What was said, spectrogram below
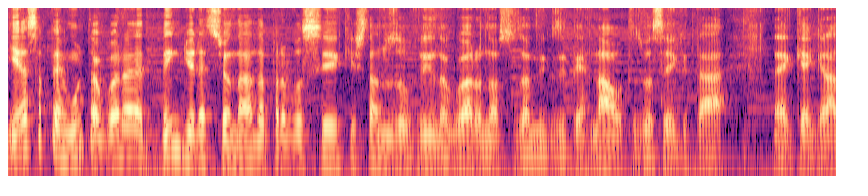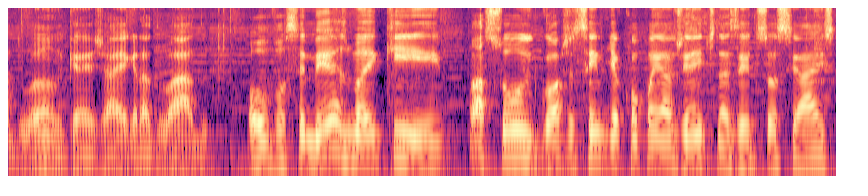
E essa pergunta agora é bem direcionada para você que está nos ouvindo agora, nossos amigos internautas, você que está, né, que é graduando, que já é graduado, ou você mesmo aí que passou e gosta sempre de acompanhar a gente nas redes sociais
